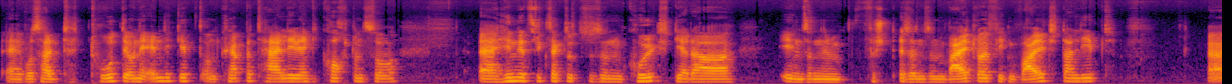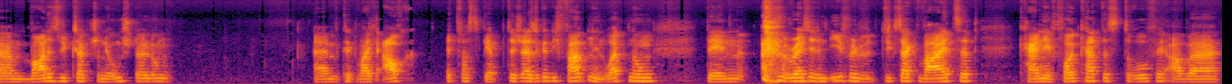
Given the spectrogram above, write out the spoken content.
äh, wo es halt Tote ohne Ende gibt und Körperteile werden gekocht und so. Äh, hin jetzt, wie gesagt, so, zu so einem Kult, der da in so einem, also in so einem waldläufigen Wald da lebt. Ähm, war das, wie gesagt, schon eine Umstellung. Ähm, war ich auch etwas skeptisch. Also ich fand ihn in Ordnung. Den Resident Evil, wie gesagt, war jetzt keine Vollkatastrophe, aber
